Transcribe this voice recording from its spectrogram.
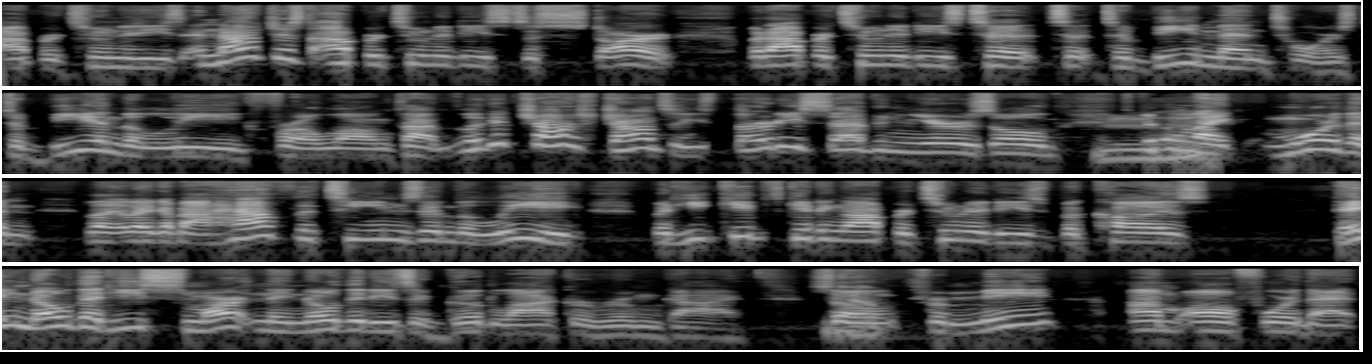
opportunities and not just opportunities to start but opportunities to to, to be mentors to be in the league for a long time. Look at josh johnson he's 37 years old mm-hmm. been like more than like, like about half the teams in the league but he keeps getting opportunities because they know that he's smart and they know that he's a good locker room guy. So for me i'm all for that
